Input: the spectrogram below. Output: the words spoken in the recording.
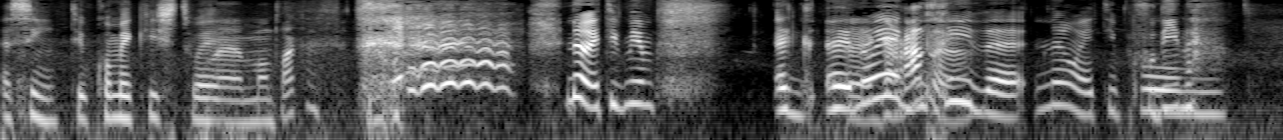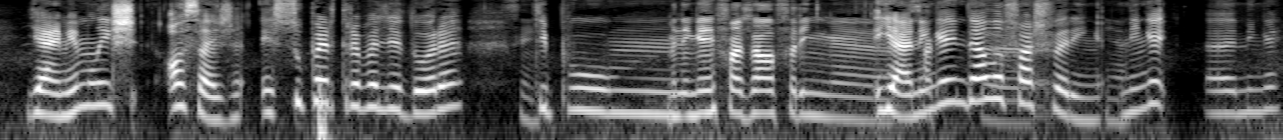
assim, tipo, como é que isto é? Mão de vaca? Não, é tipo mesmo, não é aguerrida, não, é tipo... Fodida. hum, Yeah, é mesmo lixo, ou seja, é super trabalhadora, Sim. tipo... hum, Mas ninguém faz dela farinha. Yeah, ninguém de- dela faz farinha. yeah. Ninguém, ah, ninguém,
